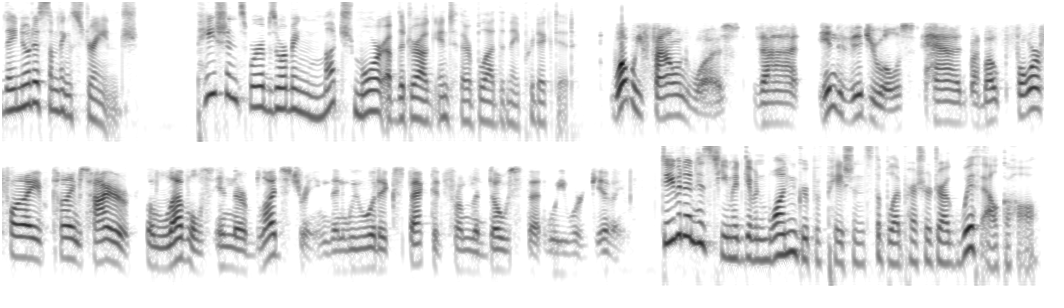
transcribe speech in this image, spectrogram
they noticed something strange. Patients were absorbing much more of the drug into their blood than they predicted. What we found was that individuals had about four or five times higher levels in their bloodstream than we would expect expected from the dose that we were giving. David and his team had given one group of patients the blood pressure drug with alcohol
